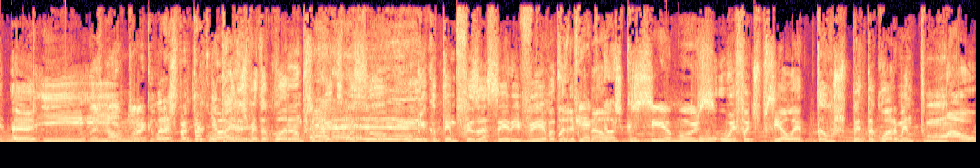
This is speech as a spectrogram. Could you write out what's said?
ah, e, Mas na altura aquilo era espetacular. Epá, era espetacular, eu não percebo o que é que se passou. O que é que o tempo fez à série? Vê a batalha Porquê é que final. nós crescemos? O, o efeito especial é tão espetacularmente mau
